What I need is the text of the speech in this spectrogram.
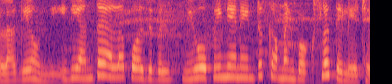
అలాగే ఉంది. ఇది అంతా ఎలా పాసిబుల్ మీ ఒపీనియన్ ఏంటో కమెంట్ బాక్స్లో తెలియచేయండి.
